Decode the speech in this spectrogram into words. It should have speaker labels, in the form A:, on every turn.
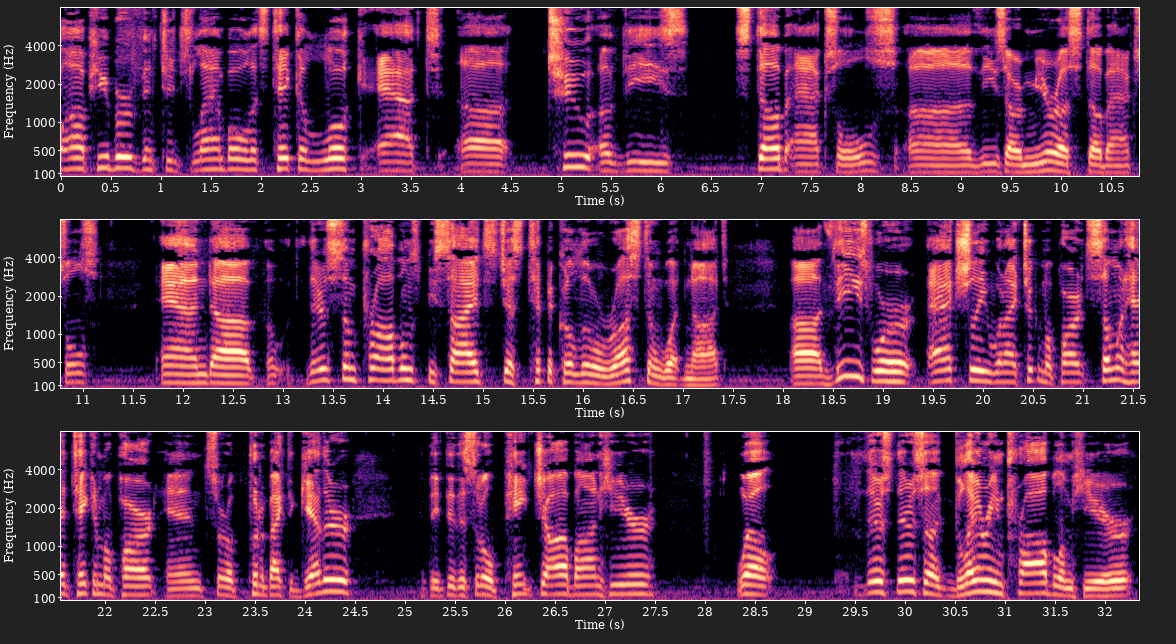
A: Bob Huber, Vintage Lambo. Let's take a look at uh, two of these stub axles. Uh, these are Miura stub axles. And uh, there's some problems besides just typical little rust and whatnot. Uh, these were actually, when I took them apart, someone had taken them apart and sort of put them back together. They did this little paint job on here. Well, there's there's a glaring problem here.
